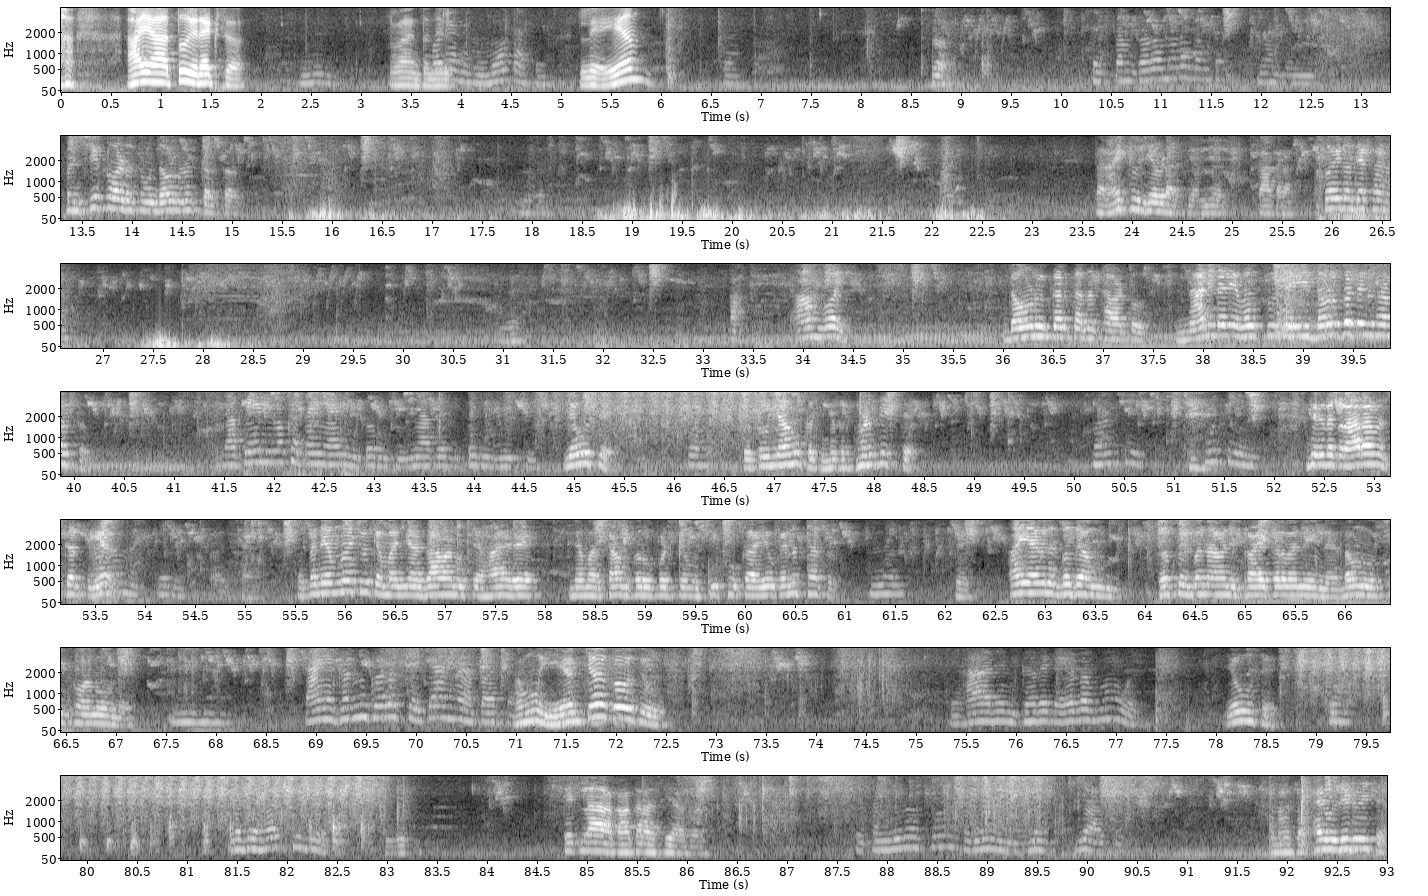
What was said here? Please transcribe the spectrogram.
હાયા તુંય રાખશો. વાંધો નહીં. લે એમ? તો. પણ શીખવાડું છું હું નથી કરતો. તાર આંખ્યું જેવડા છે આમ કાકરા. તોય નો દેખાણ. આમ હોય. દવણું કરતા નથી આવડતું. નાની નાની વસ્તુ છે એ દવણું કરતા નથી આવડતું. પહેલી વખત અહીંયા આવીને કરું છું. ત્યાં પહેલી પછી એવું છે? તો તું ત્યાં શું કરતી? નકર ભણતી જ તે? ભણતી નકર આરામ જ કરતી કરું. અચ્છા. તો તને એમ ન છું કે મારે ત્યાં જવાનું છે હાય રે ને મારે કામ કરવું પડશે હું શીખું કાંઈ એવું કંઈ નથી થતું? અહીંયા અહીં આવીને બધા આમ રસોઈ બનાવવાની ટ્રાય કરવાની ને દવણું શીખવાનું ને. હા, હું એમ ક્યાં કહું છું? હા ઘરે કઈ અલગ ન હોય. એવું છે. કેટલા કાકરા છે આગળ? તમે વિનો છો.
